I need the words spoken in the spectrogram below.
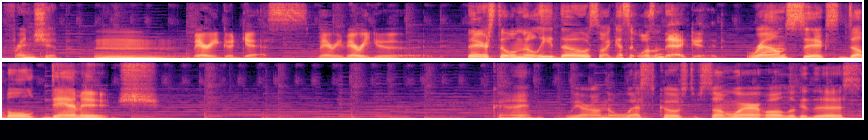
friendship. Mmm, very good guess. Very, very good. They're still in the lead though, so I guess it wasn't that good. Round six, double damage. Okay, we are on the west coast of somewhere. Oh, look at this.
